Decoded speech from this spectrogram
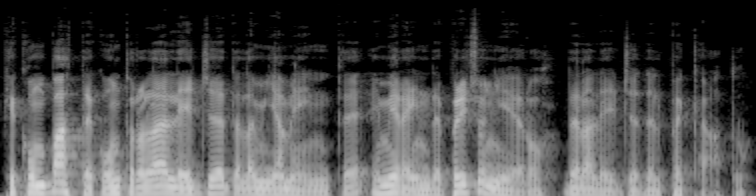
che combatte contro la legge della mia mente e mi rende prigioniero della legge del peccato.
